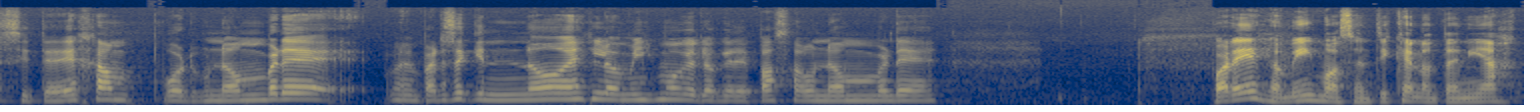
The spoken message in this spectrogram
si te dejan por un hombre, me parece que no es lo mismo que lo que le pasa a un hombre. Por ahí es lo mismo, sentís que no tenías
